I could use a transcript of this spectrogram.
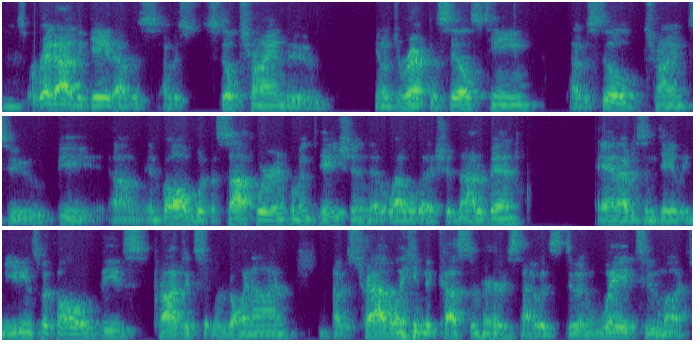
Mm-hmm. So right out of the gate, I was I was still trying to, you know, direct the sales team, I was still trying to be um, involved with a software implementation at a level that I should not have been. And I was in daily meetings with all of these projects that were going on. I was traveling to customers. I was doing way too much.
